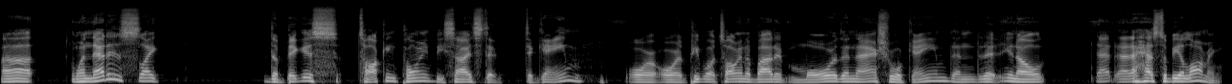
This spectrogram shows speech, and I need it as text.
Uh, when that is like the biggest talking point besides the, the game, or or people are talking about it more than the actual game, then you know that that has to be alarming.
